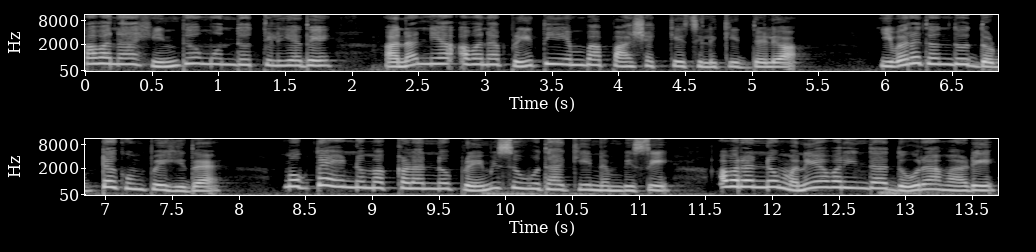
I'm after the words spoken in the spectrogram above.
ಅವನ ಹಿಂದೂ ಮುಂದೂ ತಿಳಿಯದೆ ಅನನ್ಯ ಅವನ ಪ್ರೀತಿ ಎಂಬ ಪಾಶಕ್ಕೆ ಸಿಲುಕಿದ್ದಳು. ಇವರದೊಂದು ದೊಡ್ಡ ಗುಂಪೇ ಇದೆ. ಮುಗ್ಧ ಹೆಣ್ಣು ಮಕ್ಕಳನ್ನು ಪ್ರೇಮಿಸುವುದಾಗಿ ನಂಬಿಸಿ ಅವರನ್ನು ಮನೆಯವರಿಂದ ದೂರ ಮಾಡಿ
